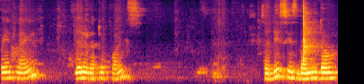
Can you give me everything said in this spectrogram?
faint line joining the two points. So this is the middle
